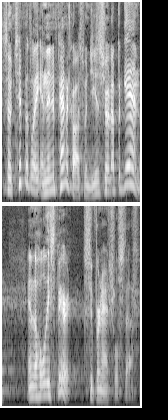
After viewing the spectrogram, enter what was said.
So typically, and then in Pentecost, when Jesus showed up again in the Holy Spirit, supernatural stuff.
